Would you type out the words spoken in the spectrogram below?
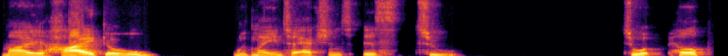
my high goal with my interactions is to to help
